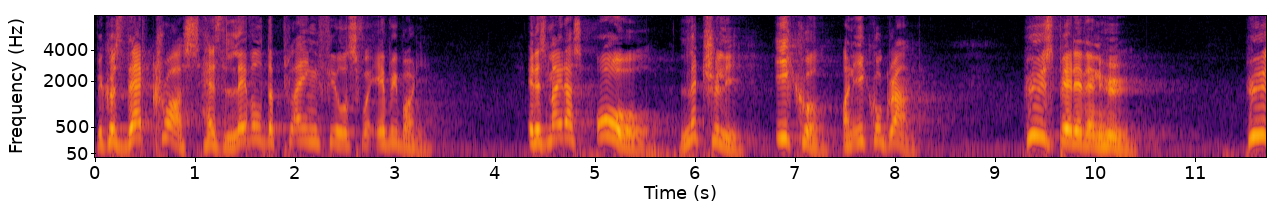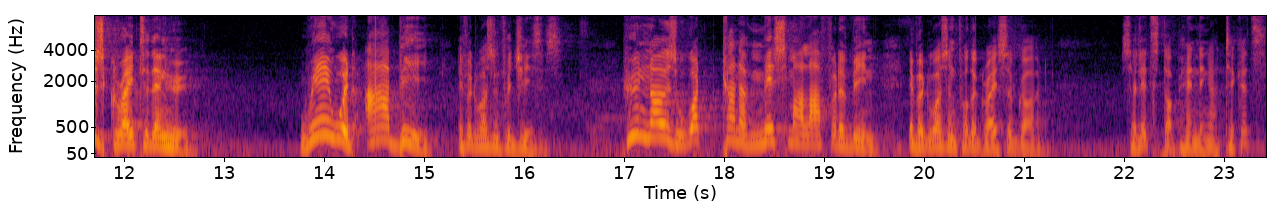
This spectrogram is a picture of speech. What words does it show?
Because that cross has leveled the playing fields for everybody. It has made us all literally equal on equal ground. Who's better than who? Who's greater than who? Where would I be if it wasn't for Jesus? Who knows what kind of mess my life would have been if it wasn't for the grace of God? So let's stop handing out tickets.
